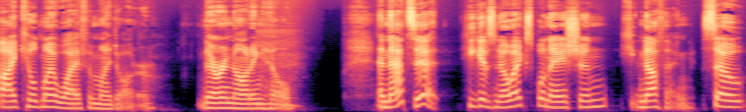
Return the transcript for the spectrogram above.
I killed my wife and my daughter. They're in Notting Hill. Mm. And that's it. He gives no explanation, nothing. So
